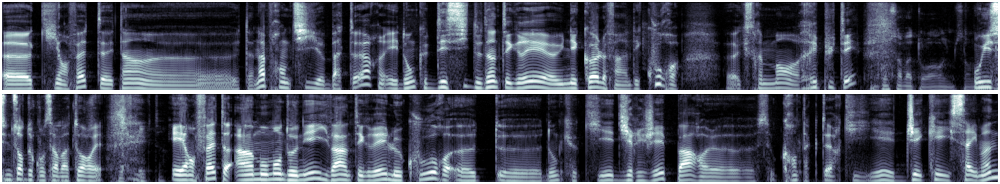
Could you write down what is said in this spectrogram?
euh, qui en fait est un, euh, est un apprenti batteur et donc décide d'intégrer une école, enfin des cours euh, extrêmement réputés. Un conservatoire, il me semble. Oui, c'est une sorte de conservatoire, ouais. Et en fait, à un moment donné, il va intégrer le cours euh, donc, qui est dirigé par euh, ce grand acteur qui est J.K. Simons,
